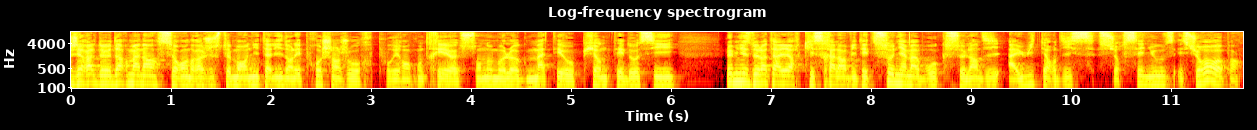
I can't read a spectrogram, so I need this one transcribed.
Gérald Darmanin se rendra justement en Italie dans les prochains jours pour y rencontrer euh, son homologue Matteo Piantedossi, le ministre de l'Intérieur qui sera l'invité de Sonia Mabrouk ce lundi à 8h10 sur CNews et sur Europe 1.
